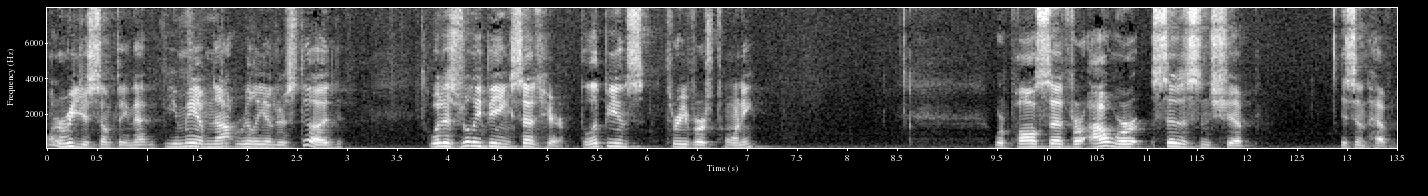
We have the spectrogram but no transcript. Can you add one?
I want to read you something that you may have not really understood what is really being said here. Philippians 3, verse 20, where Paul said, For our citizenship is in heaven,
